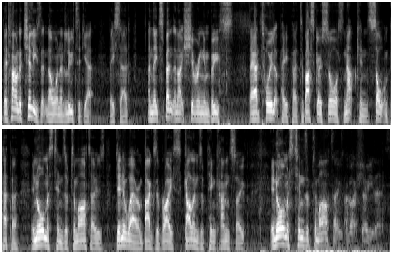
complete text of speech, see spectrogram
They'd found a Chili's that no one had looted yet, they said, and they'd spent the night shivering in booths. They had toilet paper, Tabasco sauce, napkins, salt and pepper, enormous tins of tomatoes, dinnerware and bags of rice, gallons of pink hand soap, enormous tins of tomatoes. I've got to show you this.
